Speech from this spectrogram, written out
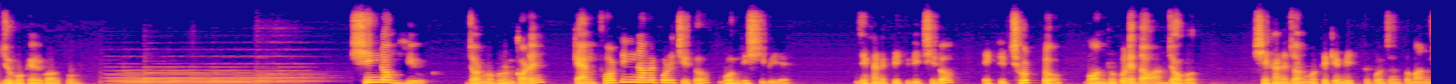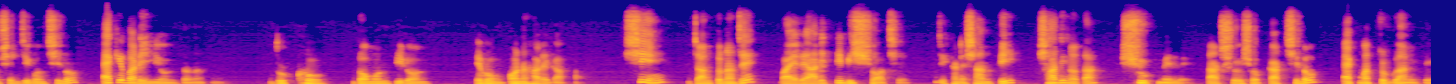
যুবকের গল্প। সিংডং হিউক জন্মগ্রহণ করেন ক্যাম্প ফোরটিন নামে পরিচিত বন্দি শিবিরে, যেখানে পৃথিবী ছিল একটি ছোট্ট, বন্ধ করে দেওয়া জগৎ। সেখানে জন্ম থেকে মৃত্যু পর্যন্ত মানুষের জীবন ছিল একেবারেই নিয়ন্ত্রণাধীন। দুঃখ, দমন পীড়ন এবং অনাহারে গাথা সিং জানতো না যে বাইরে আরেকটি বিশ্ব আছে, যেখানে শান্তি, স্বাধীনতা, সুখ মেলে। তার শৈশব কাটছিল একমাত্র গ্লানিতে,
